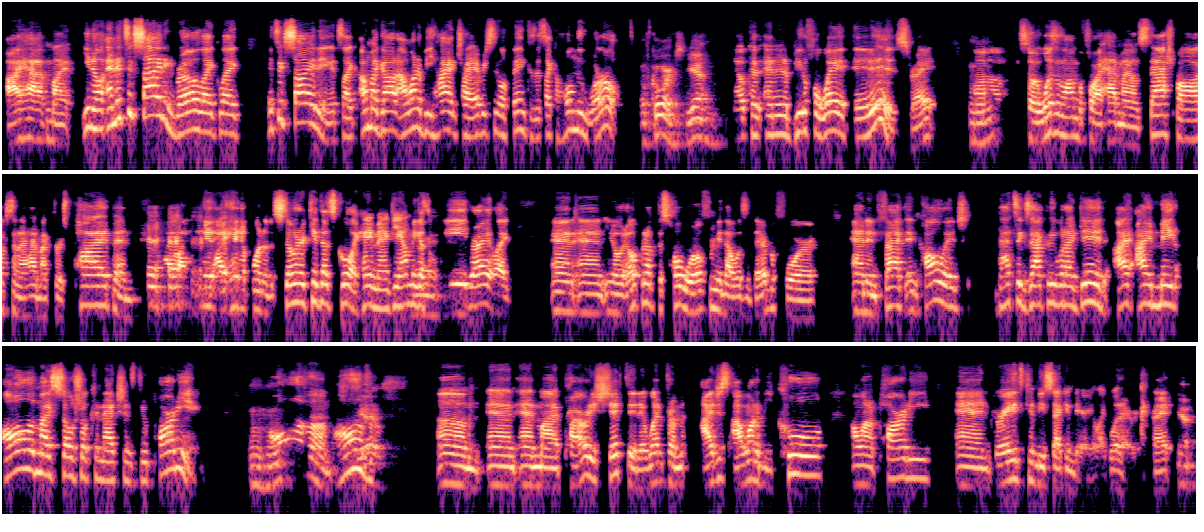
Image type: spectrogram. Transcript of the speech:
I have my, you know, and it's exciting, bro. Like, like, it's exciting. It's like, oh my God, I want to be high and try every single thing because it's like a whole new world. Of course. Yeah. you know, 'cause- and in a beautiful way, it is, right? Mhm. Um, so it wasn't long before I had my own stash box and I had my first pipe, and I hit, I hit up one of the stoner kids at school, like, "Hey man, can you help me get some weed?" Right? Like, and and you know, it opened up this whole world for me that wasn't there before. And in fact, in college, that's exactly what I did. I I made all of my social connections through partying, Mhm. all of them, all of them um, and and my priorities shifted. It went from I just I want to be cool, I want to party, and grades can be secondary, like whatever, right? Yeah.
